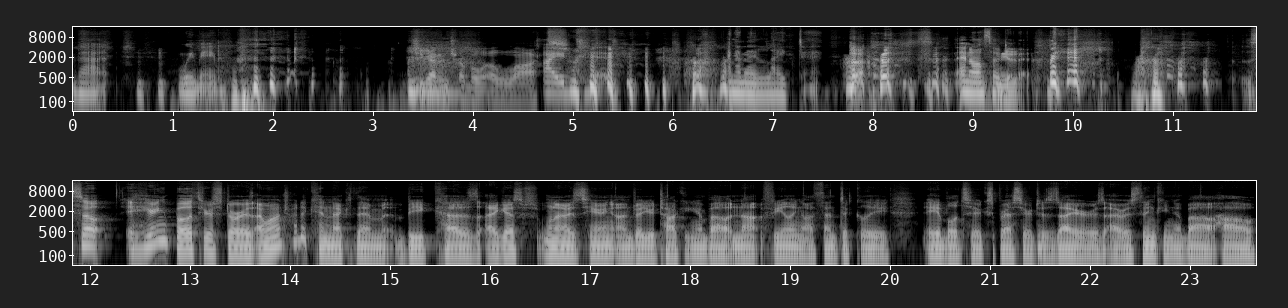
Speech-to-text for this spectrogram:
that we made. She got in trouble a lot. I did. and I liked it. and also did it. so, hearing both your stories, I want to try to connect them because I guess when I was hearing Andre, you're talking about not feeling authentically able to express your desires, I was thinking about how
